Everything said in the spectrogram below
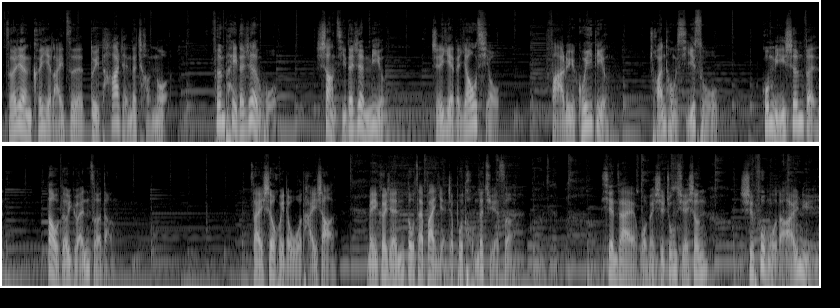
责任可以来自对他人的承诺、分配的任务、上级的任命、职业的要求、法律规定、传统习俗、公民身份、道德原则等。在社会的舞台上，每个人都在扮演着不同的角色。现在我们是中学生，是父母的儿女，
